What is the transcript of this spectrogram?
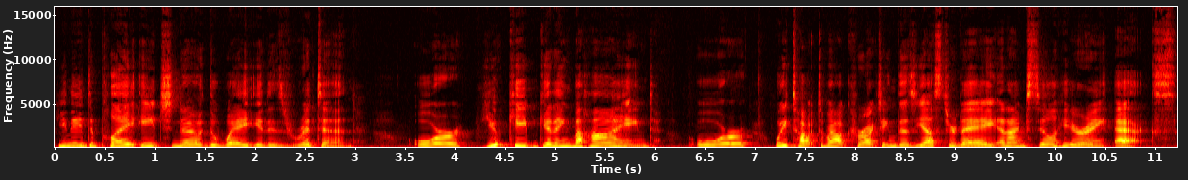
you need to play each note the way it is written or you keep getting behind, or we talked about correcting this yesterday and I'm still hearing X.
